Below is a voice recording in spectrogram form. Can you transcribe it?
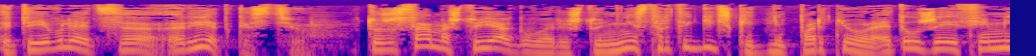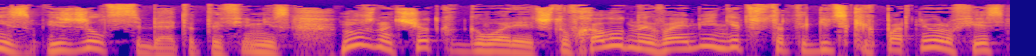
это является редкостью. То же самое, что я говорю, что не стратегические не партнеры, это уже эфемизм, изжил себя этот эфемизм. Нужно четко говорить, что в холодной войне нет стратегических партнеров, есть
